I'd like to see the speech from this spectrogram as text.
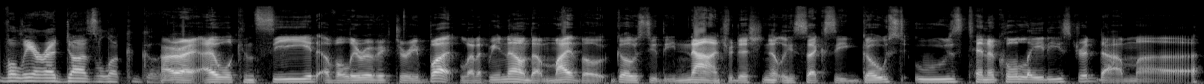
Valeera does look good. All right, I will concede a Valeera victory, but let it be known that my vote goes to the non-traditionally sexy ghost ooze tentacle lady Stradama.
